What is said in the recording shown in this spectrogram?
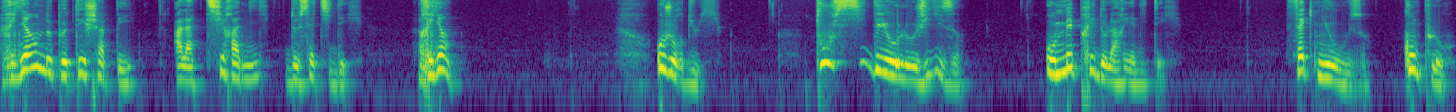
Rien ne peut échapper à la tyrannie de cette idée. Rien. Aujourd'hui, tout s'idéologise au mépris de la réalité. Fake news, complot,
